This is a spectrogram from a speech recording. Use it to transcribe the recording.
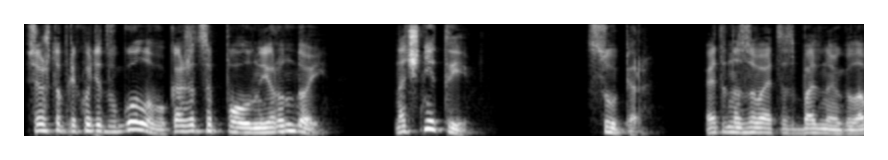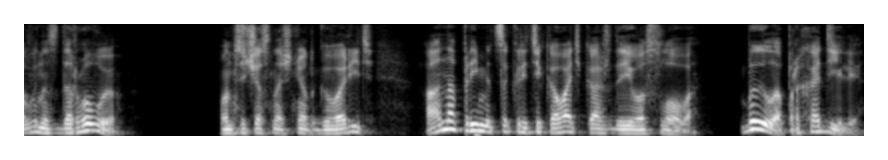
Все, что приходит в голову, кажется полной ерундой. Начни ты. Супер. Это называется с больной головы на здоровую? Он сейчас начнет говорить, а она примется критиковать каждое его слово. Было, проходили.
